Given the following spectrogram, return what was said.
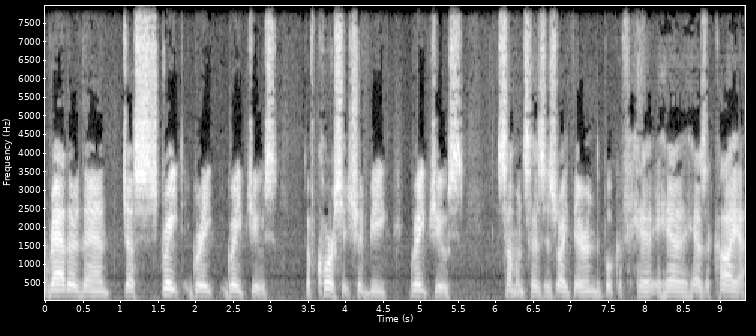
rather than just straight grape grape juice. Of course, it should be grape juice. Someone says is right there in the book of Hezekiah.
